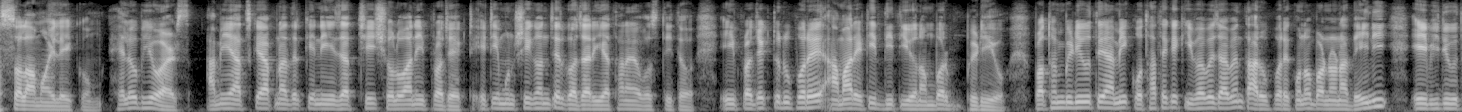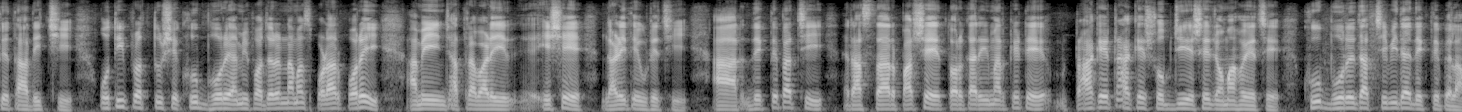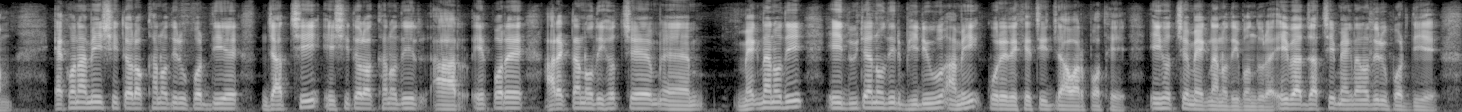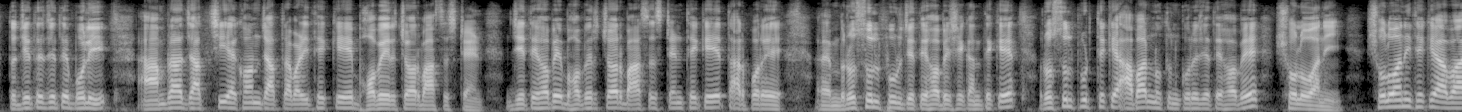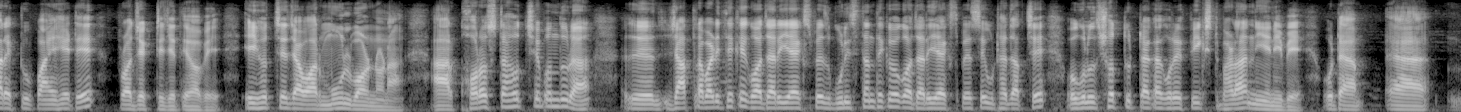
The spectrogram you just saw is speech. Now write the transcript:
আসসালামু আলাইকুম। Hello viewers আমি আজকে আপনাদেরকে নিয়ে যাচ্ছি ষোলোয়ানি প্রজেক্ট এটি মুন্সীগঞ্জের গজারিয়া থানায় অবস্থিত। এই প্রজেক্টের উপরে আমার এটি দ্বিতীয় নম্বর ভিডিও প্রথম ভিডিওতে আমি কোথা থেকে কীভাবে যাবেন তার উপরে কোনো বর্ণনা দেইনি। এই ভিডিওতে তা দিচ্ছি। অতি প্রত্যুষে খুব ভোরে আমি ফজরের নামাজ পড়ার পরেই আমি যাত্রাবাড়ির এসে গাড়িতে উঠেছি। আর দেখতে পাচ্ছি রাস্তার পাশে তরকারি মার্কেটে ট্রাকে ট্রাকে সবজি এসে জমা হয়েছে। খুব ভোরে যাচ্ছি বিদায় দেখতে পেলাম। এখন আমি শীতলক্ষা নদীর উপর দিয়ে যাচ্ছি। এই শীতলক্ষা নদীর আর এরপরে আরেকটা নদী হচ্ছে মেঘনা নদী। এই দুইটা নদীর ভিডিও আমি করে রেখেছি যাওয়ার পথে। এই হচ্ছে মেঘনা নদী বন্ধুরা। এইবার যাচ্ছি মেঘনা নদীর উপর দিয়ে। তো যেতে যেতে বলি, আমরা যাচ্ছি এখন যাত্রাবাড়ি থেকে ভবের চর বাস স্ট্যান্ড। যেতে হবে ভবের চর বাস স্ট্যান্ড থেকে, তারপরে রসুলপুর যেতে হবে সেখান থেকে। রসুলপুর থেকে আবার নতুন করে যেতে হবে ষোলোয়ানি। ষোলোয়ানি থেকে আবার একটু পায়ে হেঁটে প্রজেক্টে যেতে হবে। এই হচ্ছে যাওয়ার মূল বর্ণনা। আর খরচটা হচ্ছে বন্ধুরা যাত্রাবাড়ি থেকে গজারিয়া এক্সপ্রেস, গুলিস্তান থেকেও গজারিয়া এক্সপ্রেসে উঠা যাচ্ছে। ওগুলো সত্তর টাকা করে ফিক্সড ভাড়া নিয়ে নিবে। ওটা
